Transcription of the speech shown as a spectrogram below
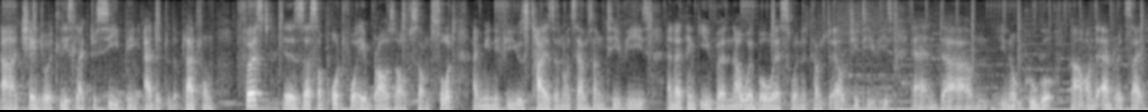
uh, change or at least like to see being added to the platform. First is uh, support for a browser of some sort. I mean, if you use Tizen on Samsung TVs, and I think even uh, WebOS when it comes to LG TVs, and um, you know Google uh, on the Android side,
